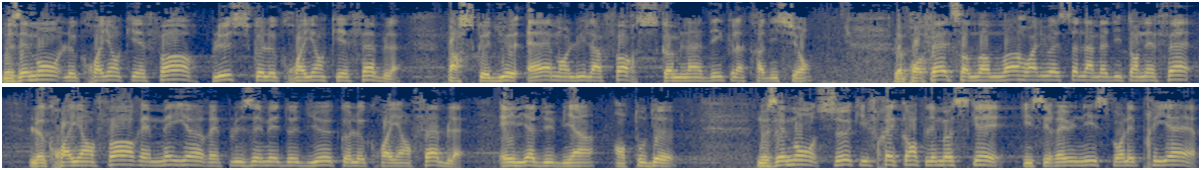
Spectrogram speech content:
Nous aimons le croyant qui est fort plus que le croyant qui est faible, parce que Dieu aime en lui la force, comme l'indique la tradition. Le prophète sallallahu alayhi wa sallam a dit en effet, le croyant fort est meilleur et plus aimé de Dieu que le croyant faible, et il y a du bien en tous deux. Nous aimons ceux qui fréquentent les mosquées, qui s'y réunissent pour les prières,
